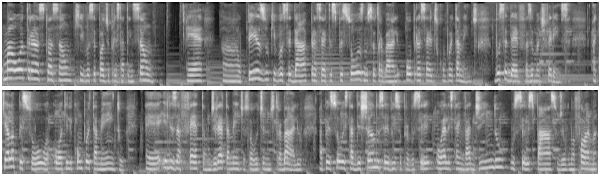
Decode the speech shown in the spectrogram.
uma outra situação que você pode prestar atenção é ah, o peso que você dá para certas pessoas no seu trabalho ou para certos comportamentos. Você deve fazer uma diferença. Aquela pessoa ou aquele comportamento, é, eles afetam diretamente a sua rotina de trabalho? A pessoa está deixando o serviço para você ou ela está invadindo o seu espaço de alguma forma?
